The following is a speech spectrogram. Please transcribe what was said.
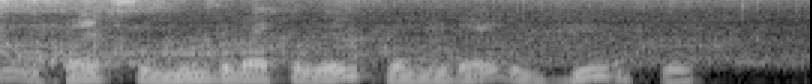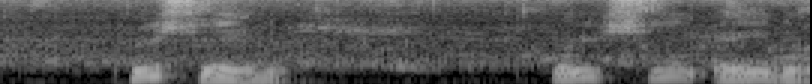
Ooh, thanks for moving out the way for me. That was beautiful. Appreciate it. Appreciate it.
